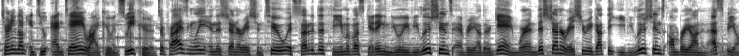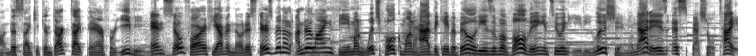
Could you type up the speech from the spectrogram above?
turning them into Entei, Raikou, and Suicune. Surprisingly, in this generation too, it started the theme of us getting new evolutions every other game, where in this generation we got the Eeveelutions Umbreon and Espeon, the Psychic and Dark type pair for Eevee. And so far, if you haven't noticed, there's been an underlying theme on which Pokemon have the capabilities of evolving into an Eeveelution, and that is a special type.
